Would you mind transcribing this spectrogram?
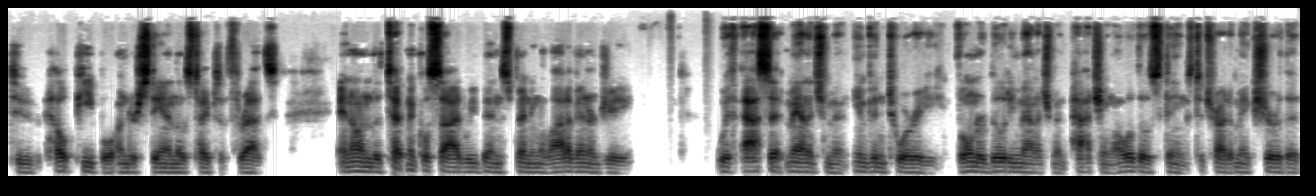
to help people understand those types of threats. And on the technical side, we've been spending a lot of energy with asset management, inventory, vulnerability management, patching, all of those things to try to make sure that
